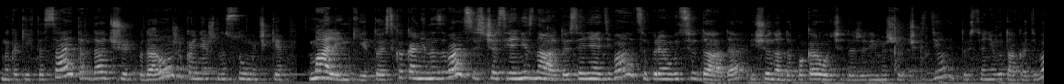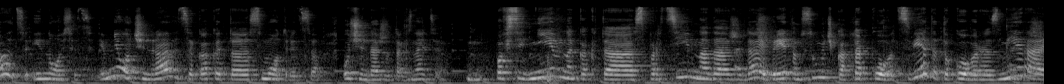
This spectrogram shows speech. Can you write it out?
на каких-то сайтах, да, чуть подороже, конечно, сумочки. Маленькие, то есть как они называются сейчас, я не знаю, то есть они одеваются прямо вот сюда, да, еще надо покороче даже ремешочек сделать, то есть они вот так одеваются и носятся. И мне очень нравится, как это смотрится. Очень даже так, знаете, повседневно, как-то спортивно даже, да, и при этом сумочка такого цвета, такого размера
